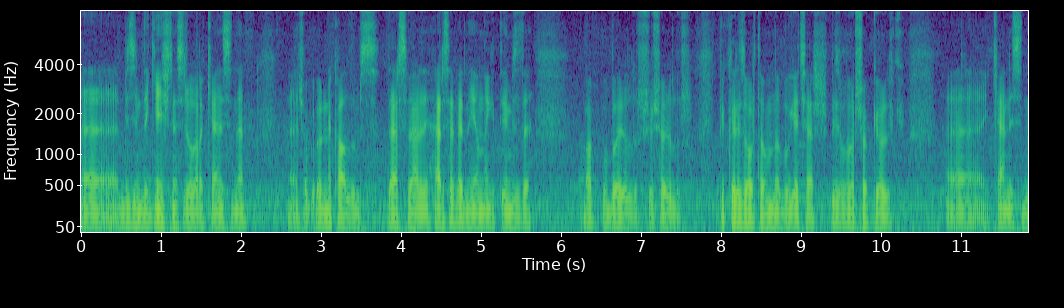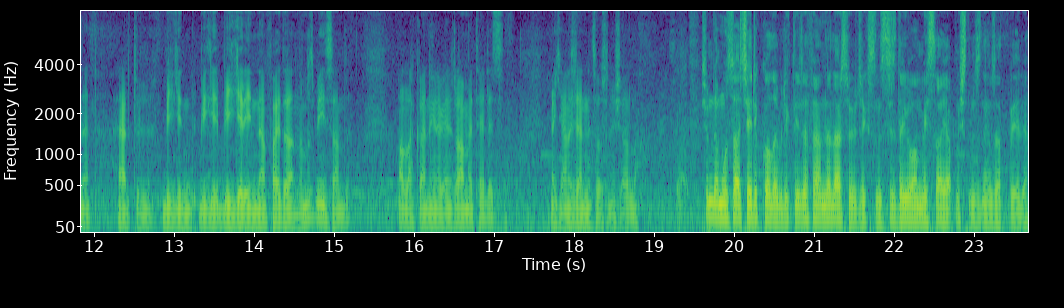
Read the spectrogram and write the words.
Ee, bizim de genç nesil olarak kendisinden e, çok örnek aldığımız ders verdi. Her seferinde yanına gittiğimizde bak bu böyle olur, şu şöyle olur. Bir kriz ortamında bu geçer. Biz bunları çok gördük. Ee, kendisinden her türlü bilgi, bilgi, bilgeliğinden faydalandığımız bir insandı. Allah kanına gani rahmet eylesin. Mekanı cennet olsun inşallah. Şimdi Musa Çelikkol'la birlikteyiz. Efendim neler söyleyeceksiniz? Siz de yoğun mesai yapmıştınız Nevzat Bey'le.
